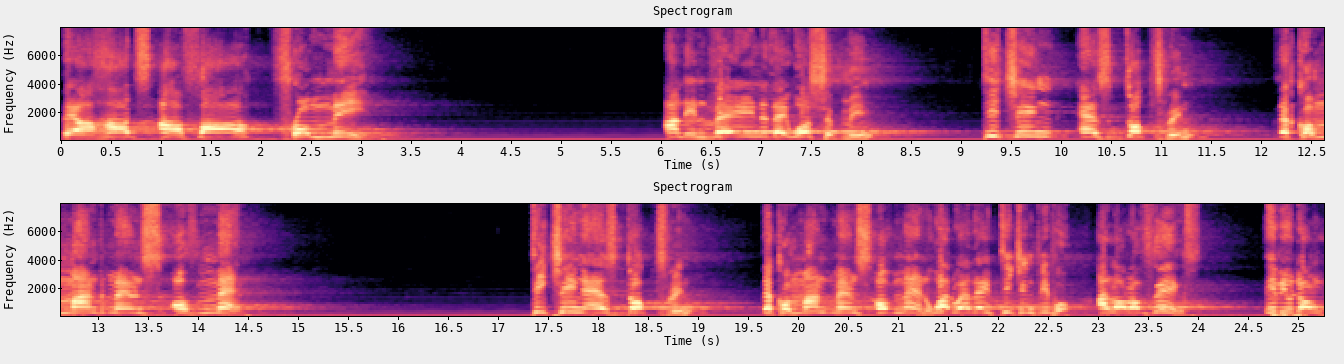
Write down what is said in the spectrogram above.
Their hearts are far from me. And in vain they worship me, teaching as doctrine the commandments of men. Teaching as doctrine the commandments of men. What were they teaching people? A lot of things. If you don't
